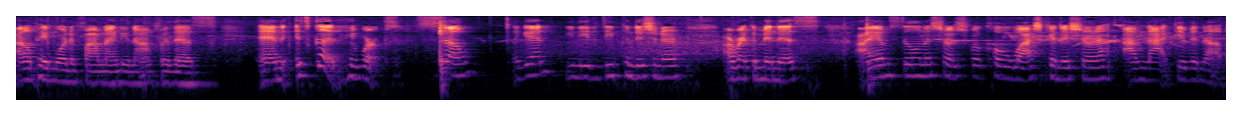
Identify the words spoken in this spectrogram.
I don't pay more than $5.99 for this. And it's good, it works. So, again, you need a deep conditioner. I recommend this. I am still in the search for co-wash conditioner. I'm not giving up.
